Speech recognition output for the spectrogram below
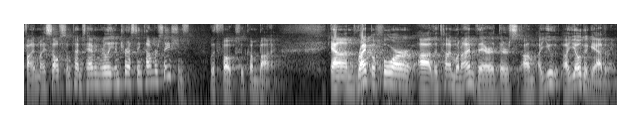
find myself sometimes having really interesting conversations with folks who come by. And right before uh, the time when I'm there, there's um, a, a, yoga gathering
